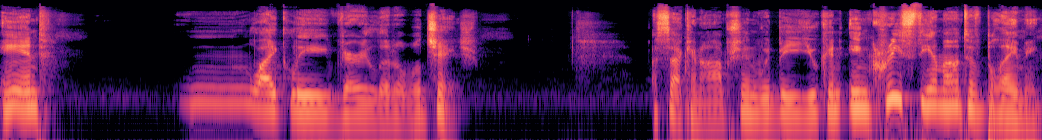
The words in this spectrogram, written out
And likely very little will change. A second option would be you can increase the amount of blaming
